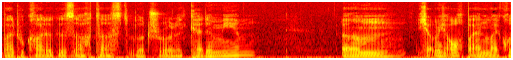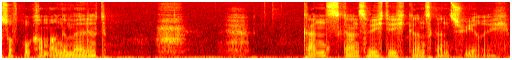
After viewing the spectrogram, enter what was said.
weil du gerade gesagt hast, Virtual Academy, ähm, ich habe mich auch bei einem Microsoft-Programm angemeldet. Ganz, ganz wichtig, ganz, ganz schwierig.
